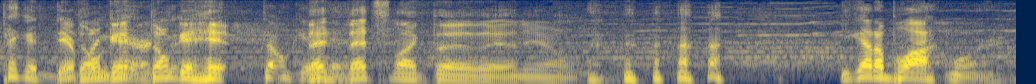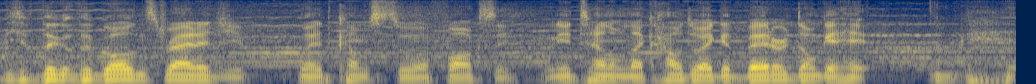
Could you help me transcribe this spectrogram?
Pick a different. Don't get don't get hit. Don't get That- hit. That's like the, the you know You got to block more. The, the golden strategy when it comes to a Foxy. When you tell him like, how do I get better? Don't get hit. Okay.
